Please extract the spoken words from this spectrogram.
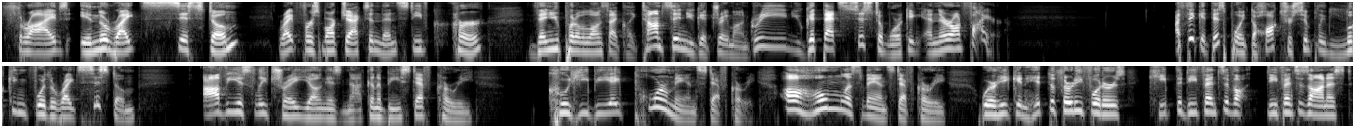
thrives in the right system, right? First Mark Jackson, then Steve Kerr. Then you put him alongside Klay Thompson. You get Draymond Green. You get that system working, and they're on fire. I think at this point, the Hawks are simply looking for the right system. Obviously, Trae Young is not going to be Steph Curry. Could he be a poor man Steph Curry, a homeless man Steph Curry, where he can hit the 30 footers, keep the defensive defenses honest,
